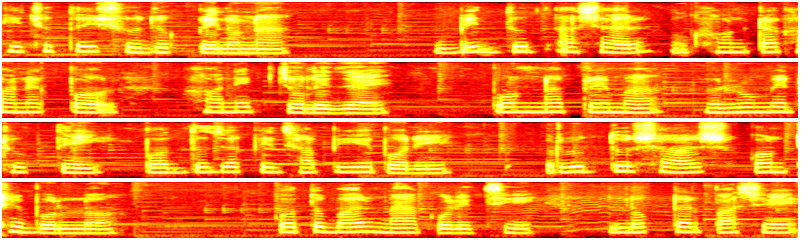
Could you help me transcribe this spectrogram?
কিছুতেই সুযোগ পেল না। বিদ্যুৎ আসার ঘণ্টাখানেক পর হানিফ চলে যায়। পণ্যা প্রেমা রুমে ঢুকতেই পদ্মজাকে ঝাঁপিয়ে পড়ে। রুদ্ধশ্বাস কণ্ঠে বলল, কতবার না করেছি, লোকটার পাশে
